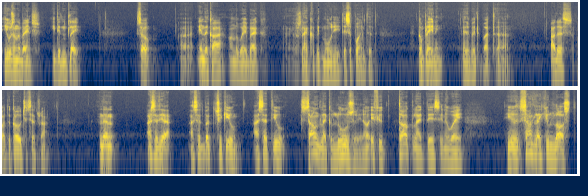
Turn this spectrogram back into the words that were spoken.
He was on the bench, he didn't play. So, uh, in the car on the way back, he was like a bit moody, disappointed, complaining a little bit about uh, others, about the coach, etc. And then I said, "Yeah," I said, "But Shaqueel," I said, "You sound like a loser. You know, if you talk like this in a way, you sound like you lost."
